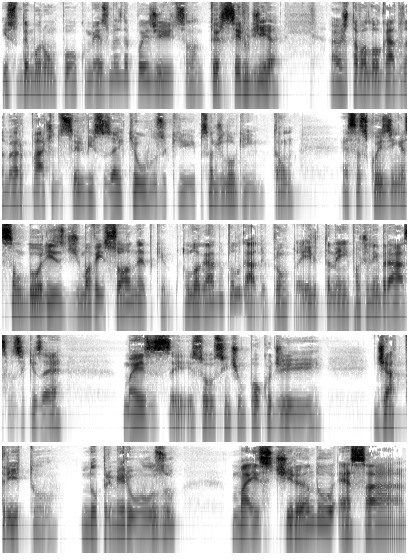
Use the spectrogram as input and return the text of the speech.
isso demorou um pouco mesmo, mas depois de, sei lá, no terceiro dia, aí eu já estava logado na maior parte dos serviços aí que eu uso que precisam de login. Então, essas coisinhas são dores de uma vez só, né? Porque tô logado, tô logado. E pronto. Aí ele também pode lembrar se você quiser. Mas isso eu senti um pouco de, de atrito no primeiro uso. Mas tirando essa.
